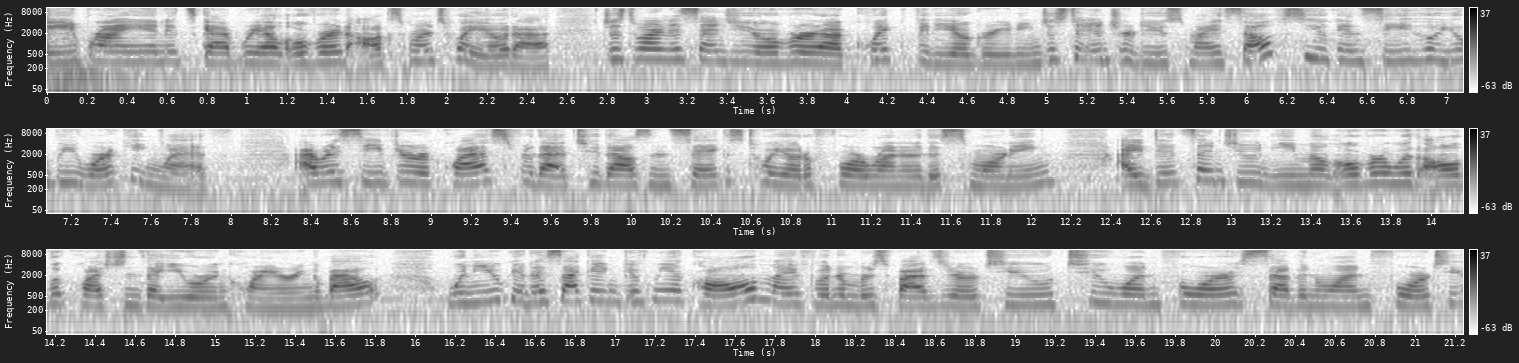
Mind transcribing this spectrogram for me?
Hey Brian, it's Gabrielle over at Oxmoor Toyota. Just wanted to send you over a quick video greeting just to introduce myself so you can see who you'll be working with. I received your request for that 2006 Toyota 4Runner this morning. I did send you an email over with all the questions that you were inquiring about. When you get a second, give me a call. My phone number is 502-214-7142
